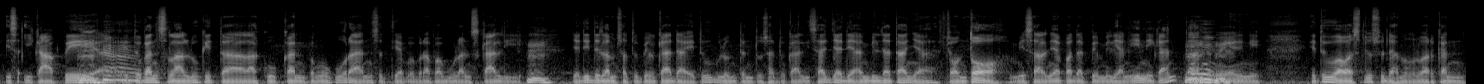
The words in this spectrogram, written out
is- IKP ya, itu kan selalu kita lakukan pengukuran setiap beberapa bulan sekali. Jadi dalam satu pilkada itu belum tentu satu kali saja dia ambil datanya. Contoh misalnya pada pemilihan ini kan, tahun pemilihan ini itu Bawaslu sudah mengeluarkan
